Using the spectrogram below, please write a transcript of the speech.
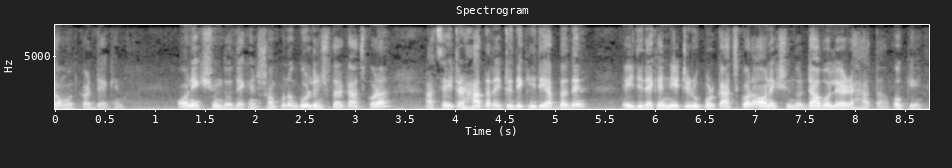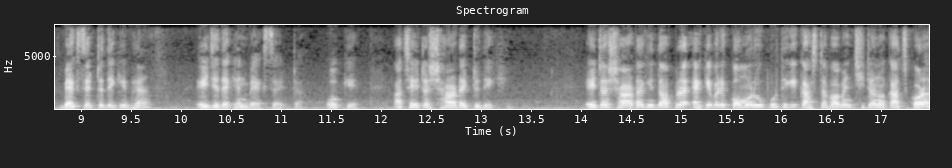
চমৎকার দেখেন। অনেক সুন্দর দেখেন। সম্পূর্ণ গোল্ডেন সুতার কাজ করা। আচ্ছা এটার হাতাটা একটু দেখিয়ে দিই আপনাদের। এই যে দেখেন নেটের উপর কাজ করা। অনেক সুন্দর। ডাবল লেয়ারের হাতা। ওকে ব্যাক সাইডটা দেখি ভাইয়া। এই যে দেখেন ব্যাক সাইডটা ওকে আচ্ছা এটা শাড়িটা একটু দেখি। এটা শাড়িটা কিন্তু আপনারা একেবারে কোমরের উপর থেকে কাজটা পাবেন, ছিটানো কাজ করা।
